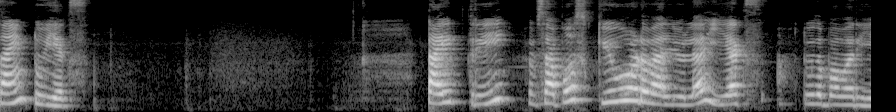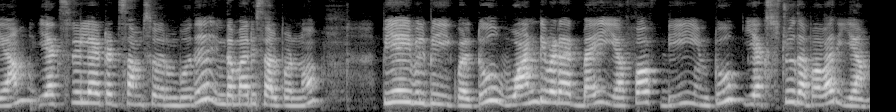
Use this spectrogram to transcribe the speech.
sin 2x type three suppose கியூவோட வேல்யூவில் x to the power m x related sums வரும்போது இந்த மாதிரி சால்வ் பண்ணோம். PI will be equal to one divided by F of D into x to the power m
